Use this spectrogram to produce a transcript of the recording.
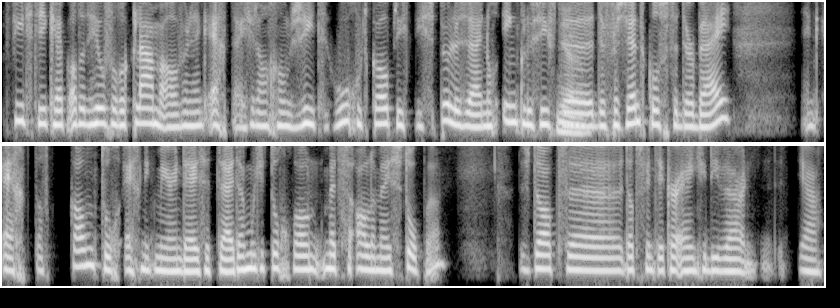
feeds die ik heb altijd heel veel reclame over. En denk echt, als je dan gewoon ziet hoe goedkoop die, die spullen zijn, nog inclusief de, ja. de verzendkosten erbij. Denk echt, dat kan toch echt niet meer in deze tijd. Daar moet je toch gewoon met z'n allen mee stoppen. Dus dat, uh, dat vind ik er eentje die we, ja,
